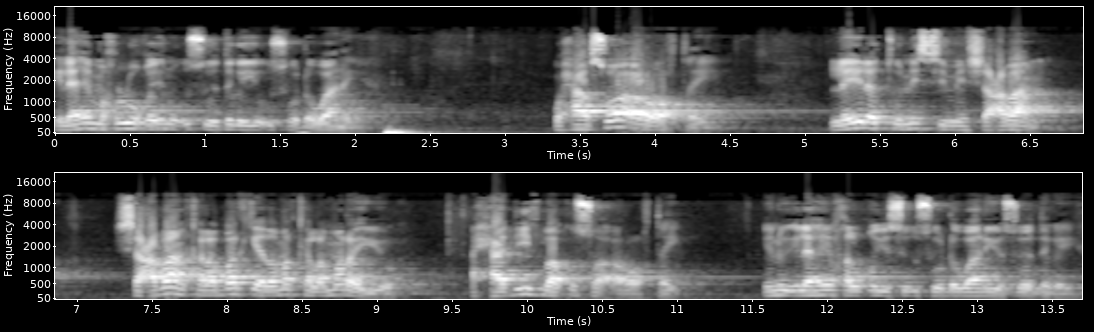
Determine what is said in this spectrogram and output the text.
ilaahay makhluuqa inuu u soo degayo u soo dhowaanayo waxaa soo aroortay leylatu nisfi min shacbaan. Shacbaan kala barkeeda marka la marayo axaadiid baa ku soo aroortay. Inuu ilaahay khalqigiisa u soo dhowaanayo soo degayo.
